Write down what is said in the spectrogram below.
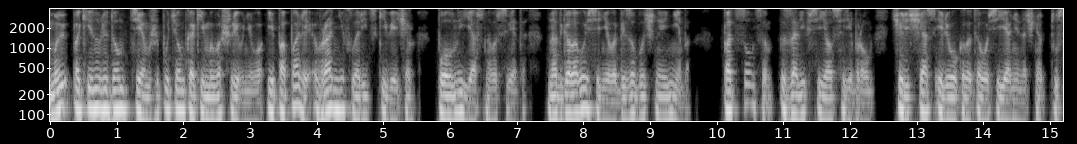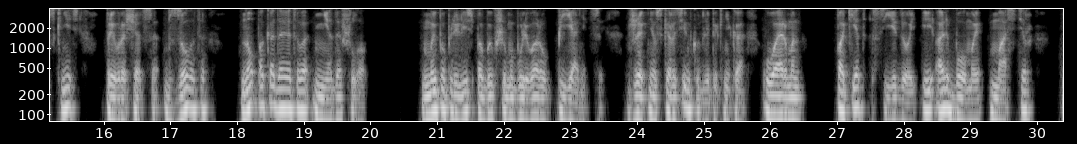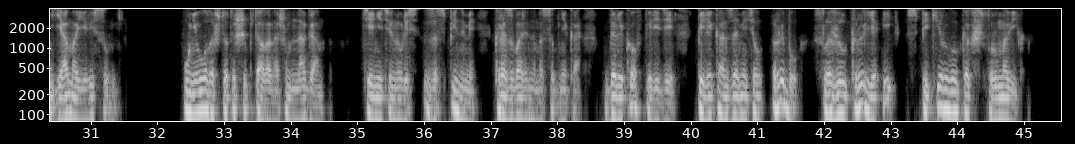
Мы покинули дом тем же путем, каким мы вошли в него, и попали в ранний флоридский вечер, полный ясного света. Над головой синело безоблачное небо. Под солнцем залив сиял серебром. Через час или около того сияние начнет тускнеть, превращаться в золото, но пока до этого не дошло. Мы поплелись по бывшему бульвару Пьяницы. Джек нес картинку для пикника, Уайерман – пакет с едой и альбомы «Мастер», я мои рисунки. У Неола что-то шептало нашим ногам. Тени тянулись за спинами к развалинам особняка. Далеко впереди пеликан заметил рыбу, сложил крылья и спикировал, как штурмовик.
